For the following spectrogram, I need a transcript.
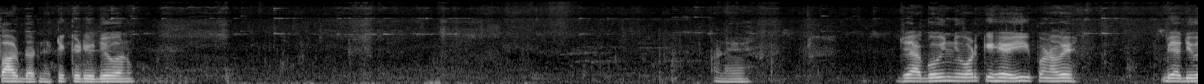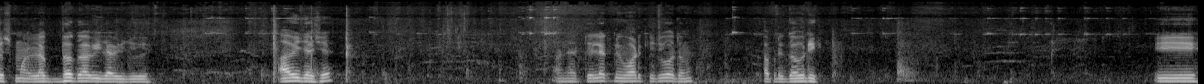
પાવડર ને ટીકડીઓ દેવાનું. અને જે આ ગોવિંદની ઓળખી છે એ પણ હવે બે દિવસમાં લગભગ આવી જવી જોઈએ. આવી જશે. અને તિલકની ઓળખી જુઓ તમે, આપણી ગૌરી. એ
